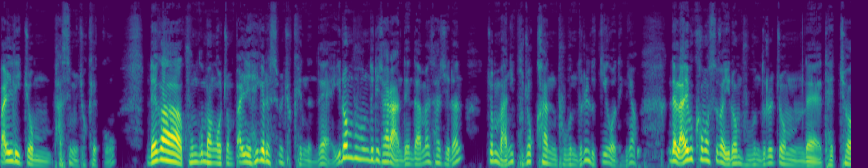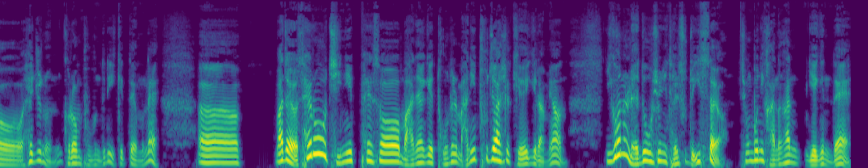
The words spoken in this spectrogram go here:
빨리 좀 봤으면 좋겠고 내가 궁금한 것 좀 빨리 해결했으면 좋겠는데 이런 부분들이 잘 안 된다면 사실은 좀 많이 부족한 부분들을 느끼거든요. 근데 라이브 커머스가 이런 부분들을 좀 네, 대처해주는 그런 부분들이 있기 때문에 어, 맞아요. 새로 진입해서 만약에 돈을 많이 투자하실 계획이라면 이거는 레드오션이 될 수도 있어요. 충분히 가능한 얘기인데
